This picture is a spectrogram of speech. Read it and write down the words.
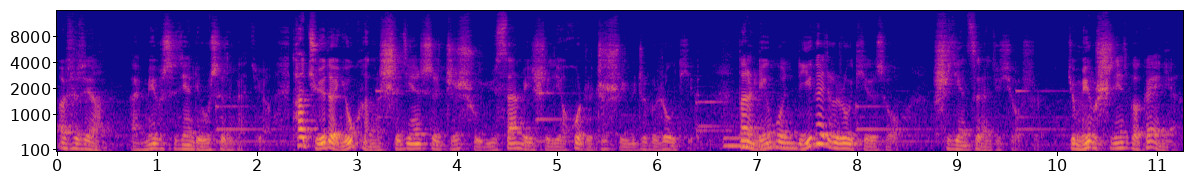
啊，是这样的，哎，没有时间流逝的感觉啊。他觉得有可能时间是只属于三维世界，或者只属于这个肉体的。但是灵魂离开这个肉体的时候，时间自然就消失了，就没有时间这个概念了。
